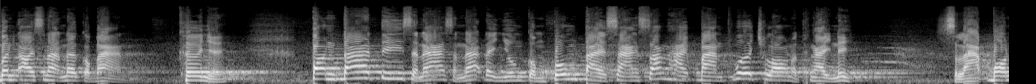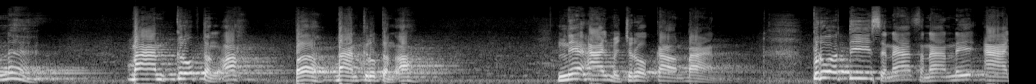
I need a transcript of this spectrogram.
មិនឲ្យស្នាក់នៅក៏បានឃើញទេប៉ុន្តែទីសេនាសនៈដែលញោមកំពុងតែសាងសង់ឲ្យបានធ្វើឆ្លងនៅថ្ងៃនេះស្លាបប៉ុនណាបានគ្រប់ទាំងអស់បើបានគ្រប់ទាំងអស់ អ្នកអាចមកជ្រកកោនបាន ព្រោះទីសេនាសនៈនេះអាច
